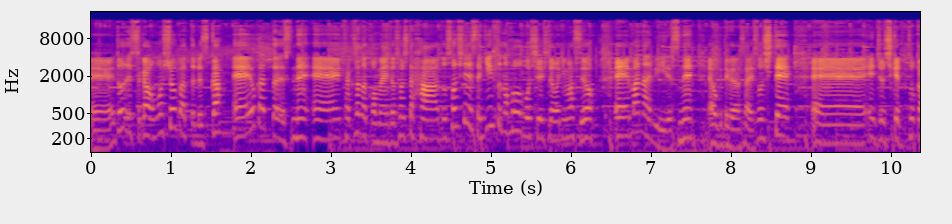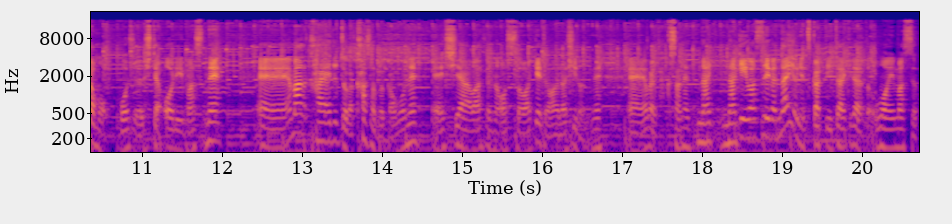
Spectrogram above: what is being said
えー、どうですか？面白かったですか、えー、よかったですね、えー、たくさんのコメントそしてハートそしてですねギフトの方を募集しておりますよ、えー、マナビーですね、え、送ってください。そして、えー、延長チケットとかも募集しておりますね。えー、まあ、カエルとか傘とかもね、えー、幸せのお裾分けとかあるらしいのでね、えー、やっぱりたくさんね、投げ忘れがないように使っていただけたらと思いますよ。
